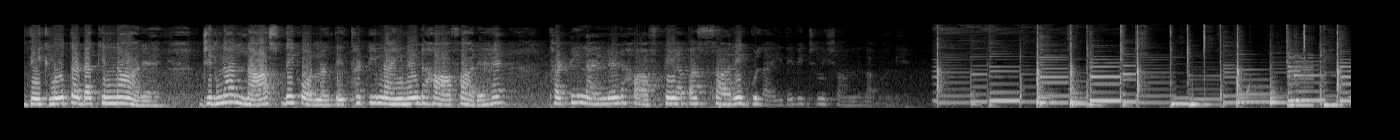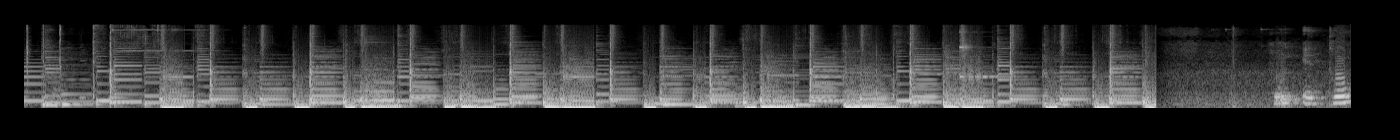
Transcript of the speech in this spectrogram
ਦੇਖ ਲਓ ਤੁਹਾਡਾ ਕਿੰਨਾ ਆ ਰਿਹਾ ਹੈ। ਜਿੰਨਾ ਲਾਸਟ ਦੇ ਕਾਰਨਰ ਤੇ 39 ਐਂਡ ਹਾਫ ਆ ਰਿਹਾ ਹੈ। 39 ਐਂਡ ਹਾਫ ਤੇ ਆਪਾਂ ਸਾਰੇ ਗੁਲਾਈ ਦੇ ਵਿੱਚ ਨਿਸ਼ਾਨ ਲਗਾਵਾਂਗੇ। ਹੁਣ ਇੱਥੋਂ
